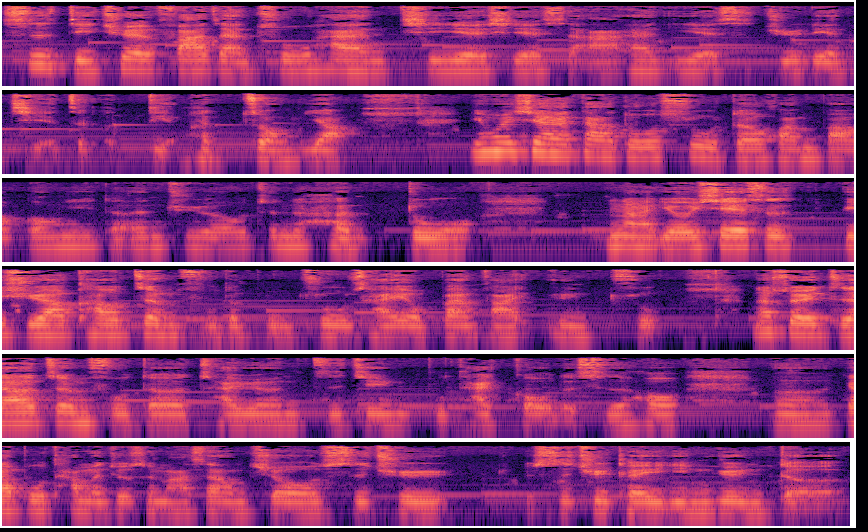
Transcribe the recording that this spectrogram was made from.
是的确发展出和企业 CSR 和 ESG 连接这个点很重要。因为现在大多数的环保公益的 NGO 真的很多，那有一些是必须要靠政府的补助才有办法运作。那所以只要政府的裁员资金不太够的时候，呃，要不他们就是马上就失去。失去可以营运的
